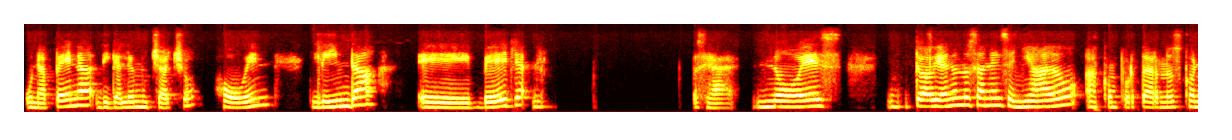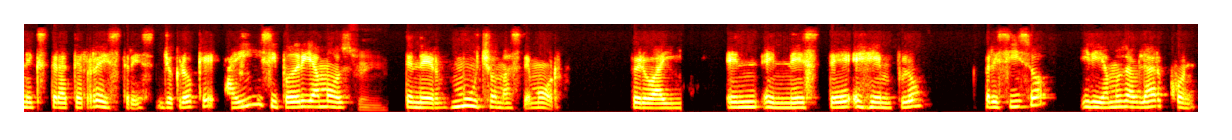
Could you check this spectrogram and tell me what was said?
una pena, dígale muchacho, joven, linda, eh, bella. O sea, no es, todavía no nos han enseñado a comportarnos con extraterrestres. Yo creo que ahí sí podríamos Sí. tener mucho más temor, pero ahí en, en este ejemplo preciso iríamos a hablar con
